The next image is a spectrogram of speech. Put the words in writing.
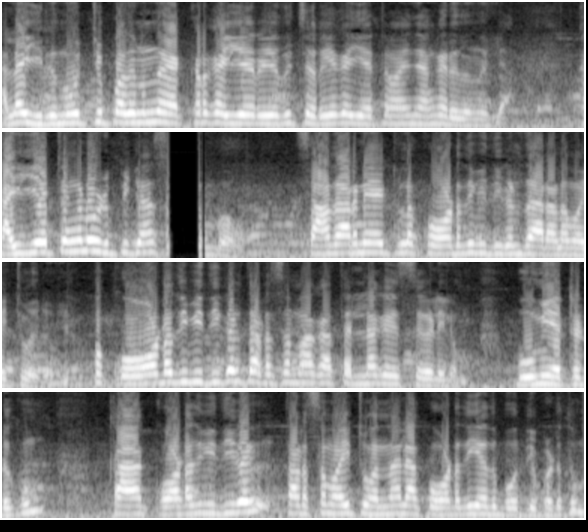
അല്ല ഇരുന്നൂറ്റി പതിനൊന്ന് ഏക്കർ കയ്യേറിയത് ചെറിയ കയ്യേറ്റമായി ഞാൻ കരുതുന്നില്ല. കയ്യേറ്റങ്ങൾ ഒഴിപ്പിക്കാൻ ശ്രമിക്കുമ്പോൾ സാധാരണയായിട്ടുള്ള കോടതി വിധികൾ ധാരാളമായിട്ട് വരും. ഇപ്പോൾ കോടതി വിധികൾ തടസ്സമാകാത്ത എല്ലാ കേസുകളിലും ഭൂമി ഏറ്റെടുക്കും. കോടതി വിധികൾ തടസ്സമായിട്ട് വന്നാൽ ആ കോടതി അത് ബോധ്യപ്പെടുത്തും.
